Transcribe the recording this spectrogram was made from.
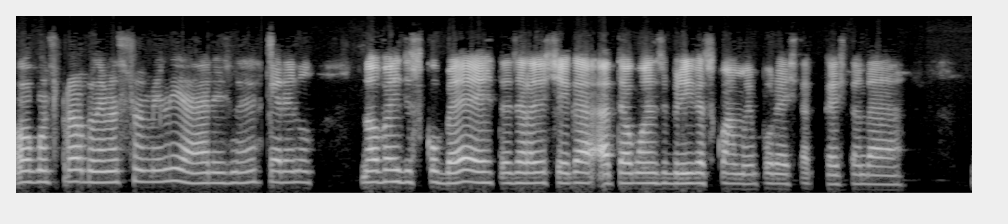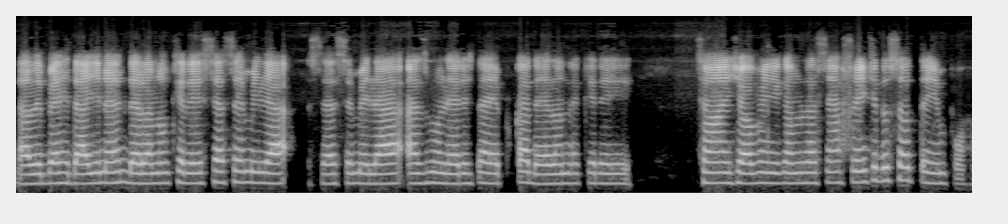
alguns problemas familiares, né? Querendo novas descobertas, ela chega até algumas brigas com a mãe por esta questão da, da liberdade, né? Dela não querer se assemelhar, se assemelhar às mulheres da época dela, né? Querer ser uma jovem, digamos assim, à frente do seu tempo.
